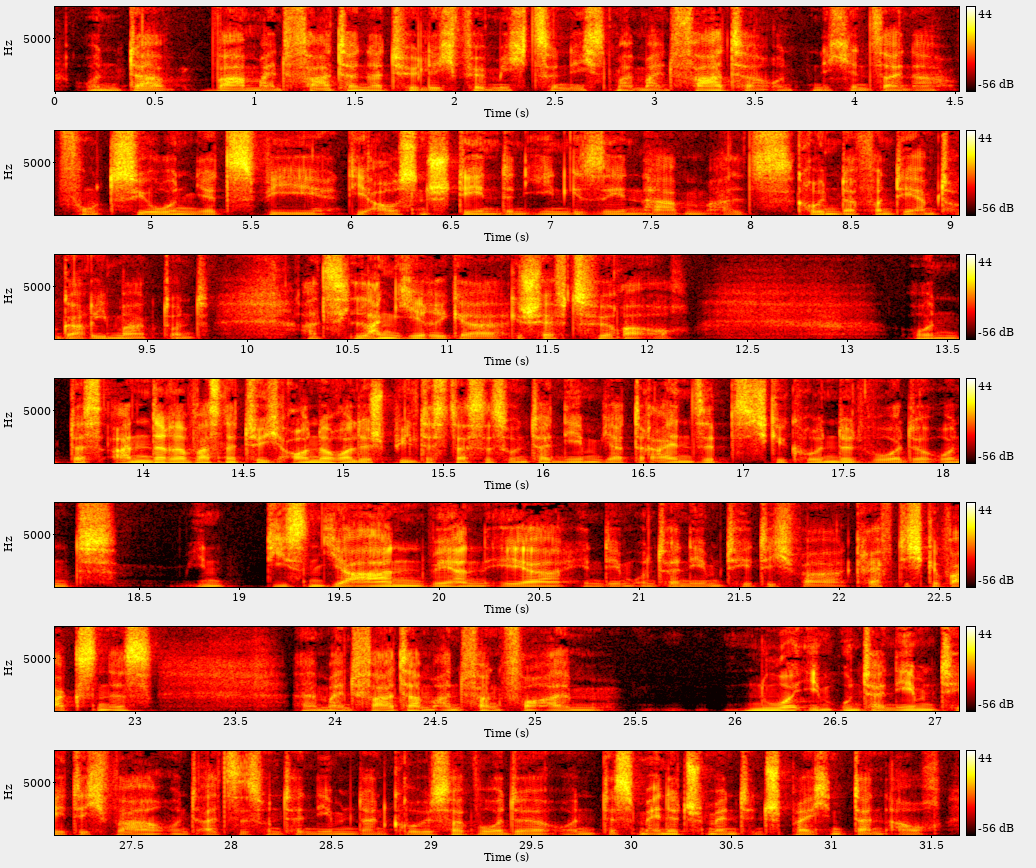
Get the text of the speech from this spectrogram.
Und da war mein Vater natürlich für mich zunächst mal mein Vater und nicht in seiner Funktion jetzt, wie die Außenstehenden ihn gesehen haben, als Gründer von DM Drogeriemarkt und als langjähriger Geschäftsführer auch. Und das andere, was natürlich auch eine Rolle spielt, ist, dass das Unternehmen ja 73 gegründet wurde und in diesen Jahren, während er in dem Unternehmen tätig war, kräftig gewachsen ist. Äh, mein Vater am Anfang vor allem nur im Unternehmen tätig war und als das Unternehmen dann größer wurde und das Management entsprechend dann auch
